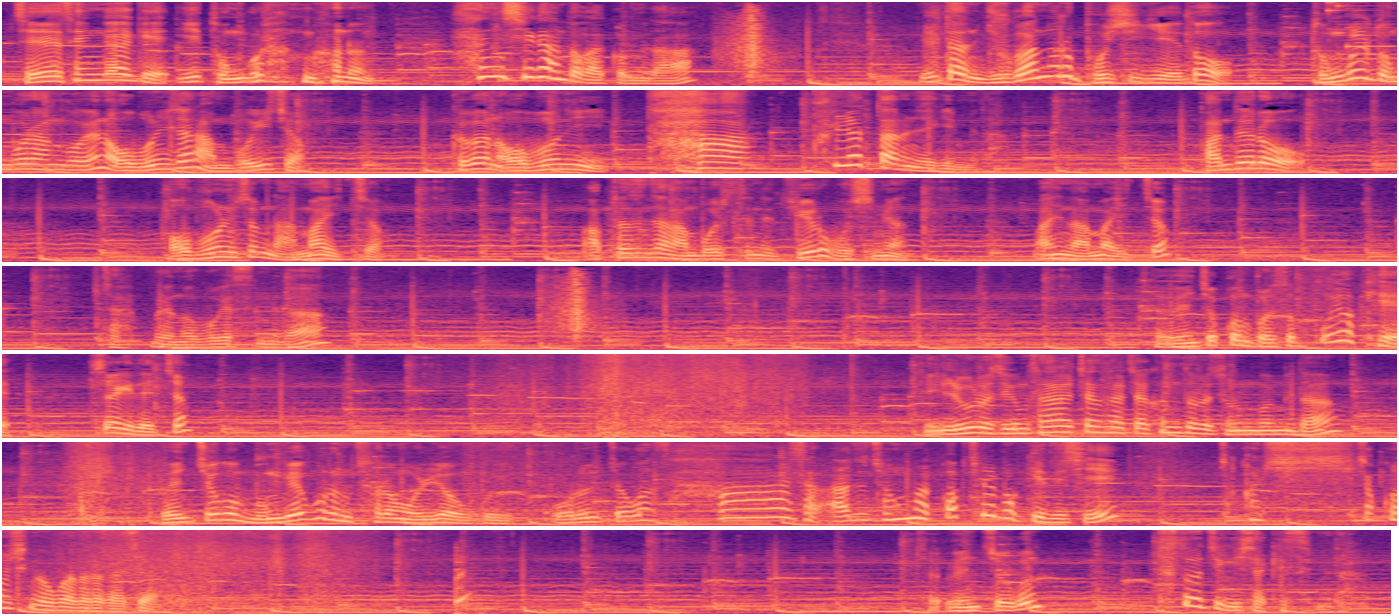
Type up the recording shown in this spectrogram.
제 생각에 이 동그란 거는 한 시간도 갈 겁니다. 일단 육안으로 보시기에도 동글동글한 거에는 어분이 잘 안 보이죠. 그건 어분이 다 풀렸다는 얘기입니다. 반대로 어분이 좀 남아 있죠. 앞에서는 잘 안 보이실 텐데 뒤로 보시면 많이 남아 있죠. 자, 물에 넣어 보겠습니다. 왼쪽 건 벌써 뿌옇게 시작이 됐죠? 일부러 지금 살짝 살짝 흔들어 주는 겁니다. 왼쪽은 뭉게구름처럼 올려오고 있고 오른쪽은 살살 아주 정말 껍질 벗기듯이 조금씩 조금씩 녹아 들어가죠. 자, 왼쪽은 트어지기 시작했습니다.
